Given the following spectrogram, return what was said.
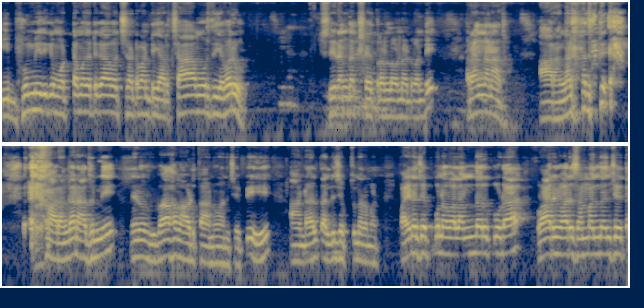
ఈ భూమి మీదకి మొట్టమొదటిగా వచ్చినటువంటి అర్చామూర్తి ఎవరు? శ్రీరంగ క్షేత్రంలో ఉన్నటువంటి రంగనాథ్. ఆ రంగనాథుని ఆ రంగనాథుని నేను వివాహం ఆడుతాను అని చెప్పి ఆండాలు తల్లి చెప్తుందనమాట పైన చెప్పుకున్న వాళ్ళందరూ కూడా వారి వారి సంబంధం చేత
